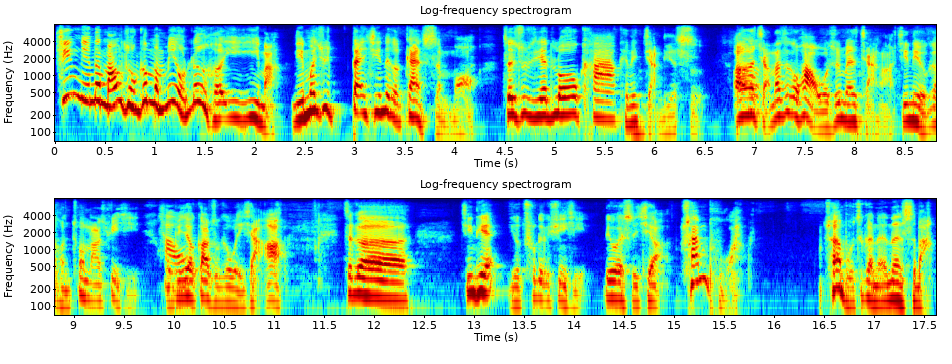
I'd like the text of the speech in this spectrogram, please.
今年的芒种根本没有任何意义嘛，你们去担心那个干什么？这就是一些 low 咖给你讲的事。啊，讲到这个话，我顺便讲啊，今天有个很重大的讯息，我必须要告诉各位一下啊。这个今天有出了一个讯息，六月十七号，川普啊，川普这个人认识吧？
